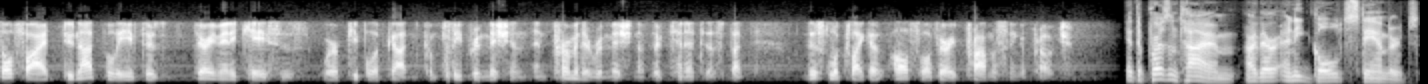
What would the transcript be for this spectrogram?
so far, I do not believe there's very many cases where people have gotten complete remission and permanent remission of their tinnitus, but this looks like a, also a very promising approach. At the present time, are there any gold standards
